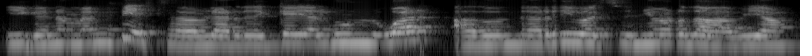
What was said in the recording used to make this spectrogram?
y que no me empiece a hablar de que hay algún lugar a donde arriba el señor Davia.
